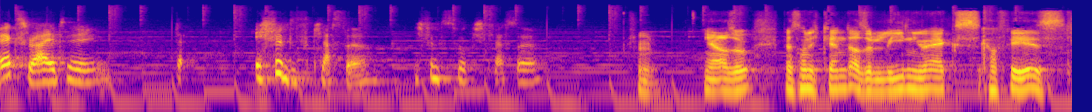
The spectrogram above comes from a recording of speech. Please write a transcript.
UX-Writing. Ich finde es klasse. Ich finde es wirklich klasse. Schön. Ja, also wer es noch nicht kennt, also Lean UX Café ist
